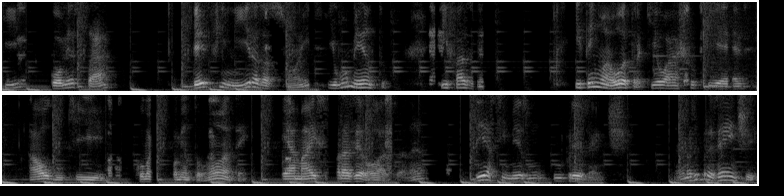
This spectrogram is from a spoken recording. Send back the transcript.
que começar a definir as ações e o momento e fazer. E tem uma outra que eu acho que é algo que, como a gente comentou ontem, é a mais prazerosa, né? Dê a si mesmo um presente. Né? Mas um presente,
